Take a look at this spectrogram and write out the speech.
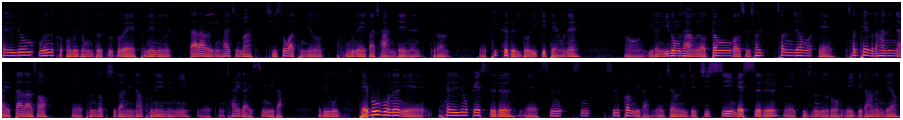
헬륨은 그 어느 정도 수소의 분해 능을 따라가긴 하지만 질소 같은 경우는 분해가 잘 안 되는 그런 예, 피크들도 있기 때문에 어, 이런 이동사항을 어떤 것을 설, 선정 예, 선택을 하느냐에 따라서 예, 분석 시간이나 분해 능이 예, 좀 차이가 있습니다. 그리고 대부분은 예, 헬륨 가스를 예, 쓸 겁니다. 예, 저는 이제 GC 매스를 예, 기준으로 얘기를 하는데요.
